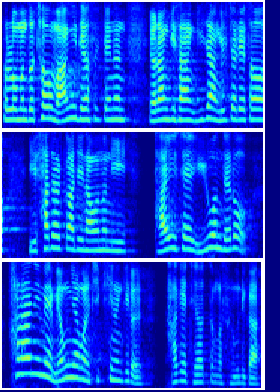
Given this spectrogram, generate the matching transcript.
솔로몬도 처음 왕이 되었을 때는 열왕기상 2장 1절에서 이 4절까지 나오는 이 다윗의 유언대로 하나님의 명령을 지키는 길을 가게 되었던 것을 우리가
